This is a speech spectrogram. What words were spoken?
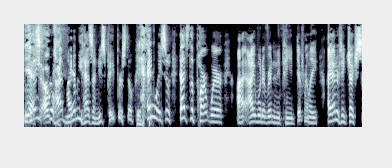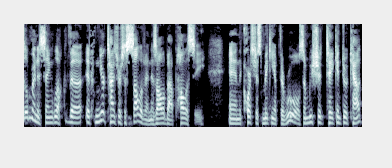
Yes, okay. have- Miami has a newspaper still. Yeah. Anyway, so that's the part where I, I would have written the opinion differently. I understand Judge Silberman is saying, look, the if New York Times versus Sullivan is all about policy, and the court's just making up the rules, and we should take into account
